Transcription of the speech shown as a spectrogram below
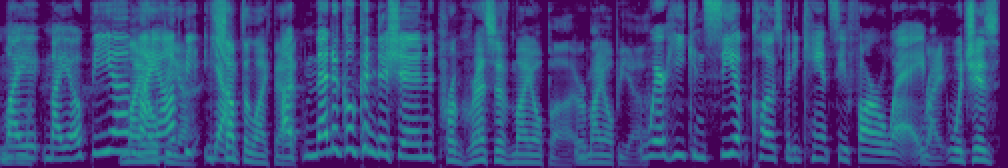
My myopia, myopia, yeah, something like that. a medical condition Progressive myopia or myopia. where he can see up close, but he can't see far away. Right, which is,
